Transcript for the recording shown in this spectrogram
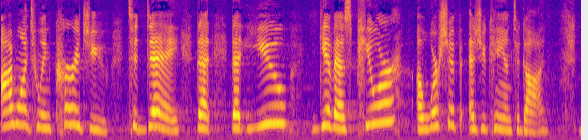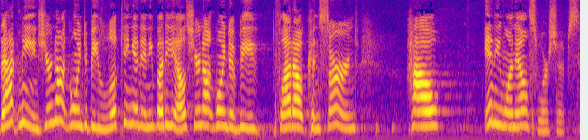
I want to encourage you today that, that you give as pure a worship as you can to God. That means you're not going to be looking at anybody else. You're not going to be flat out concerned how anyone else worships.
